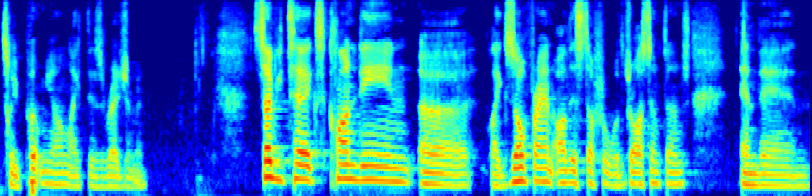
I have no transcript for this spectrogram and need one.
So he put me on like this regimen. Subutex, clonidine, uh, like Zofran, all this stuff for withdrawal symptoms. And then,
